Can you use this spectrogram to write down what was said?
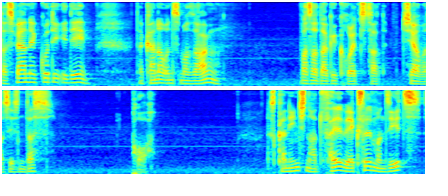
Das wäre eine gute Idee. Da kann er uns mal sagen, was er da gekreuzt hat. Tja, was ist denn das? Boah. Das Kaninchen hat Fellwechsel, man sieht's.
